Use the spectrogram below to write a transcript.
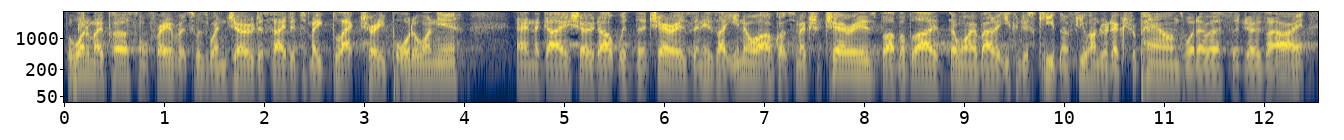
But one of my personal favorites was when Joe decided to make black cherry porter one year and the guy showed up with the cherries and he's like, you know what, I've got some extra cherries, blah, blah, blah. Don't worry about it. You can just keep them a few hundred extra pounds, whatever. So Joe's like, all right.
